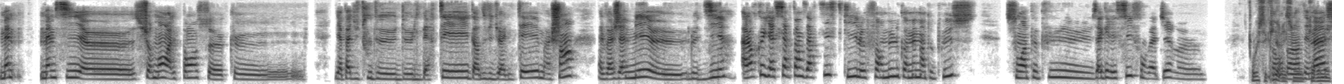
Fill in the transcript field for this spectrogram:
même, même si euh, sûrement elle pense euh, que il n'y a pas du tout de, de liberté, d'individualité, machin, elle va jamais euh, le dire. Alors qu'il y a certains artistes qui le formulent quand même un peu plus, sont un peu plus agressifs, on va dire. euh. Oui, c'est dans- clair, ils dans sont leur démarche.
